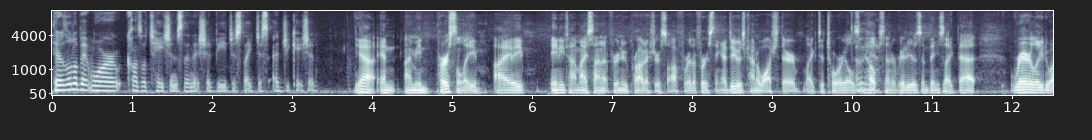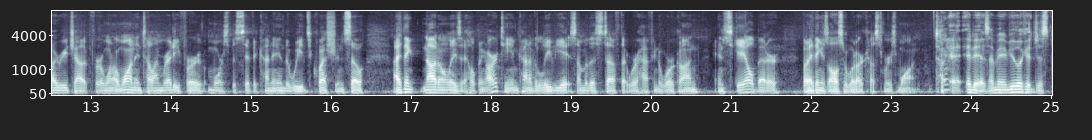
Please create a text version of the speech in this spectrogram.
they're a little bit more consultations than it should be just like just education. Yeah, and I mean personally, I anytime I sign up for a new product or software, the first thing I do is kind of watch their like tutorials oh, and yeah. help center videos and things like that. Rarely do I reach out for a one-on-one until I'm ready for a more specific kind of in the weeds questions. So I think not only is it helping our team kind of alleviate some of the stuff that we're having to work on and scale better, but I think it's also what our customers want. It is. I mean, if you look at just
